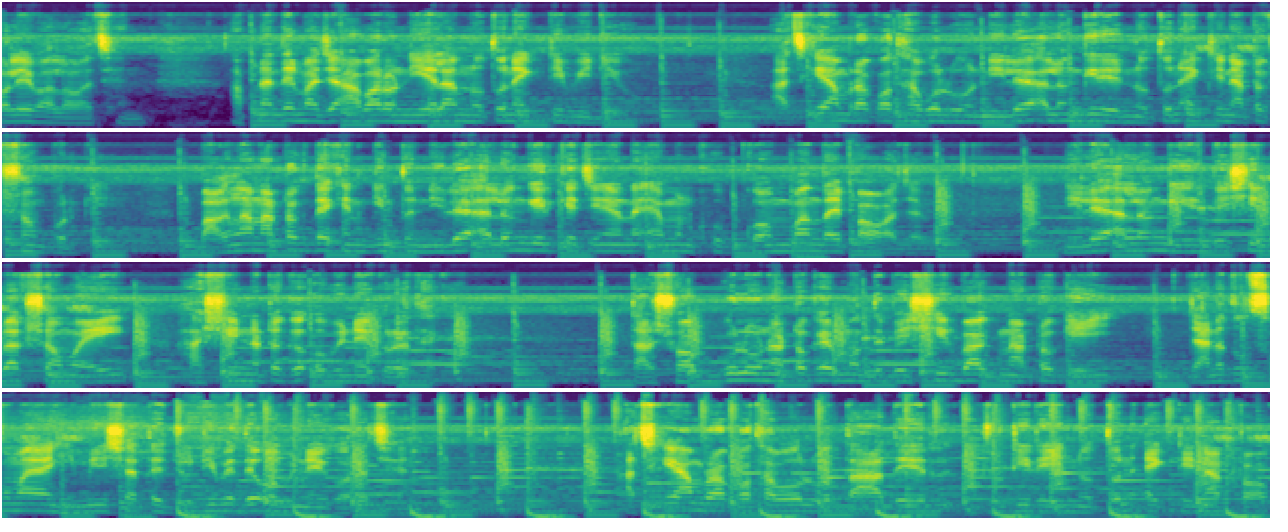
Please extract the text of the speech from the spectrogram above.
সকলেই ভালো আছেন। আপনাদের মাঝে আবারও নিয়ে এলাম নতুন একটি ভিডিও। আজকে আমরা কথা বলব নিলয় আলমগীরের নতুন একটি নাটক সম্পর্কে। বাংলা নাটক দেখেন কিন্তু নিলয় আলমগীরকে চিনে না এমন খুব কম বান্দায় পাওয়া যাবে। নিলয় আলমগীর বেশিরভাগ সময়েই হাসির নাটকে অভিনয় করে থাকে। তার সবগুলো নাটকের মধ্যে বেশিরভাগ নাটকেই জানাতুল সুমায়া হিমির সাথে জুটি বেঁধে অভিনয় করেছেন। আজকে আমরা কথা বলব তাদের জুটির এই নতুন একটি নাটক,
